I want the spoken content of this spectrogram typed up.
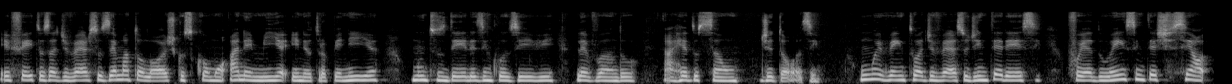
efeitos adversos hematológicos, como anemia e neutropenia, muitos deles, inclusive, levando à redução de dose. Um evento adverso de interesse foi a doença intersticial,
